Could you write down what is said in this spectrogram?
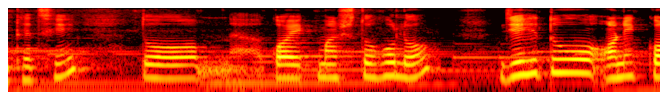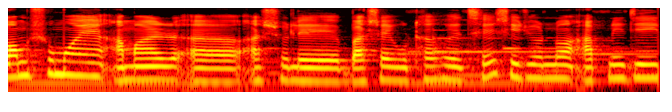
উঠেছি। তো কয়েক মাস তো হলো। যেহেতু অনেক কম সময়ে আমার আসলে বাসায় ওঠা হয়েছে সেই জন্য আপনি যেই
